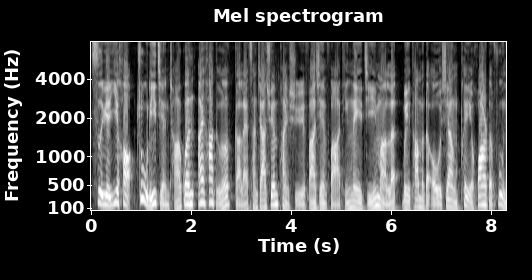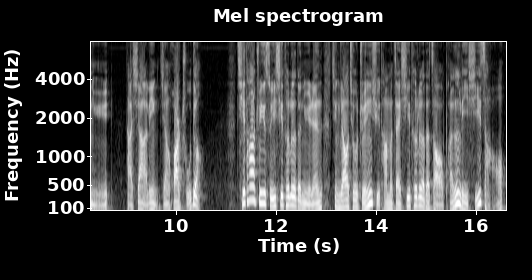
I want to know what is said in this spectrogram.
四月一号，助理检察官埃哈德赶来参加宣判时，发现法庭内挤满了为他们的偶像配花的妇女。他下令将花除掉。其他追随希特勒的女人竟要求准许他们在希特勒的澡盆里洗澡。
